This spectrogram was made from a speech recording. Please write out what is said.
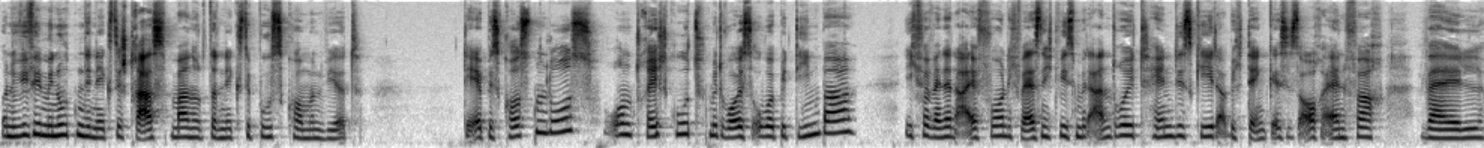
und in wie vielen Minuten die nächste Straßenbahn oder der nächste Bus kommen wird. Die App ist kostenlos und recht gut mit VoiceOver bedienbar. Ich verwende ein iPhone. Ich weiß nicht, wie es mit Android-Handys geht, aber ich denke, es ist auch einfach, weil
